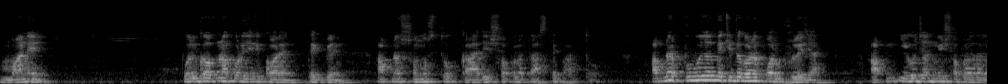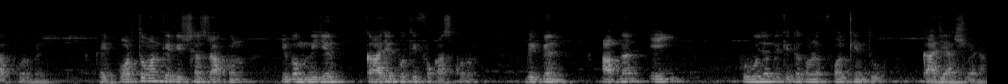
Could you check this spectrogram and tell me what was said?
মানে পরিকল্পনা করে যদি করেন, দেখবেন আপনার সমস্ত কাজে সফলতা আসতে বাধ্য। আপনার পূর্বজন্মে কৃতজ্ঞতার ফল ভুলে যান। আপনি ইহজন্মেই সফলতা লাভ করবেন। তাই বর্তমানকে বিশ্বাস রাখুন এবং নিজের কাজের প্রতি ফোকাস করুন। দেখবেন আপনার এই পূর্বজন্মে কৃতজ্ঞতার ফল কিন্তু কাজে আসবে না।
